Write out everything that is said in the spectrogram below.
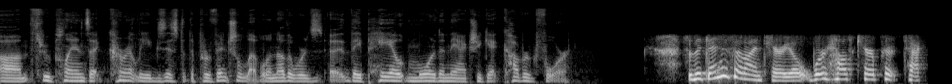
Um, through plans that currently exist at the provincial level. In other words, uh, they pay out more than they actually get covered for. So the dentists of Ontario, we're healthcare protect,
